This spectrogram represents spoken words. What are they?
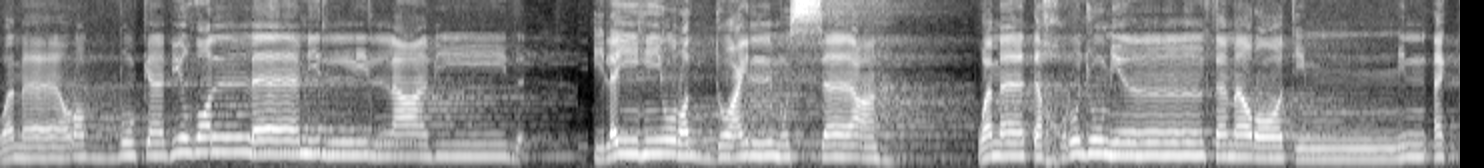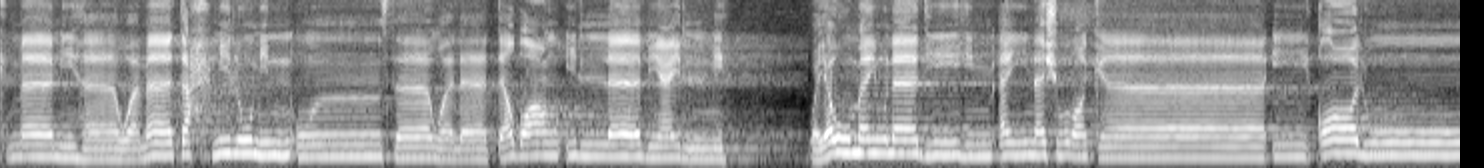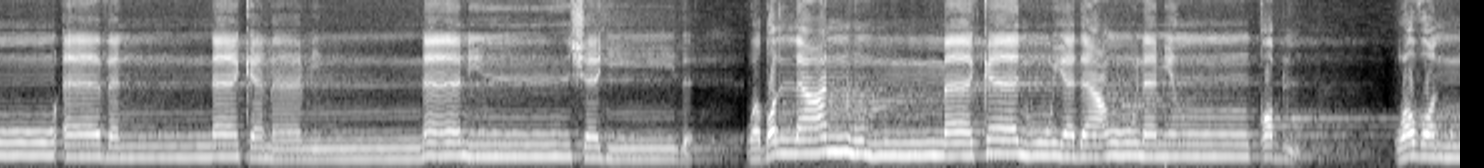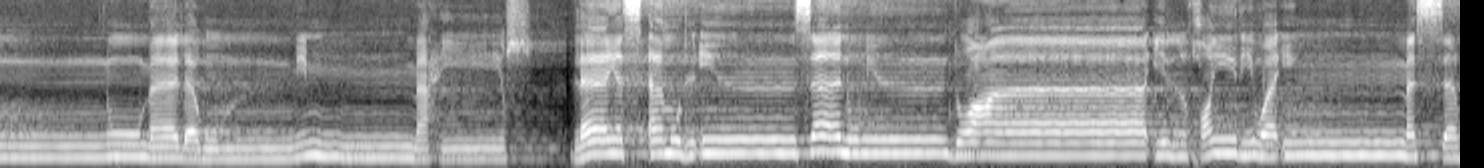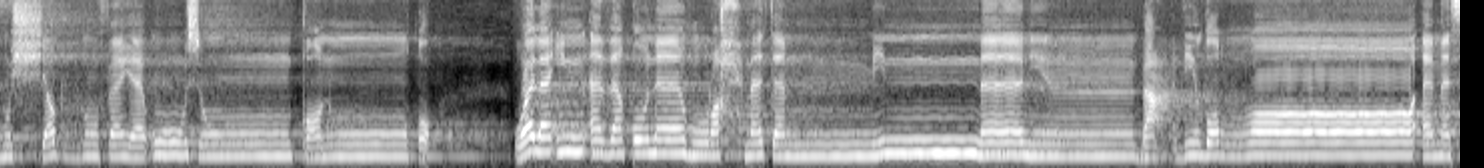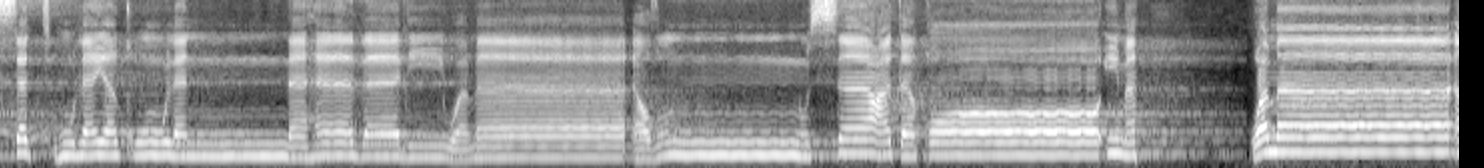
وما ربك بظلام للعبيد اليه يرد علم الساعة وما تخرج من ثمرات من اكمامها وما تحمل من انثى ولا تضع الا بعلمه ويوم يناديهم اين شركائي قالوا آذناك ما منا من شهيد وضل عنهم ما كانوا يدعون من قبل وظنوا ما لهم من محيص لا يسأم الإنسان من دعاء الخير وإن مسه الشر فيئوس قنوط. ولئن أذقناه رحمة منا من بعد ضراء مسته ليقولن هذا لي وما أظن الساعة قائمة وما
